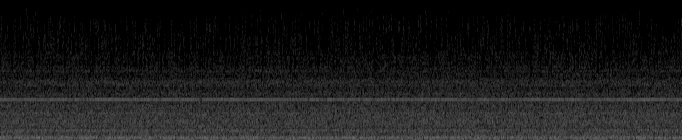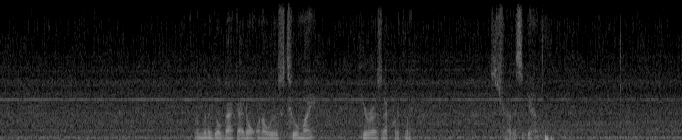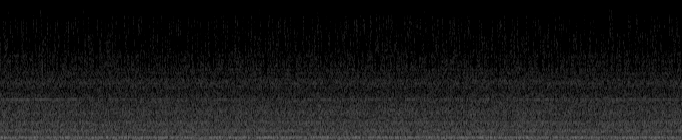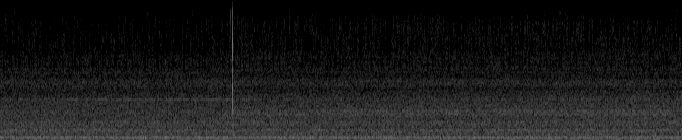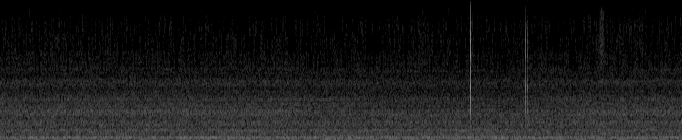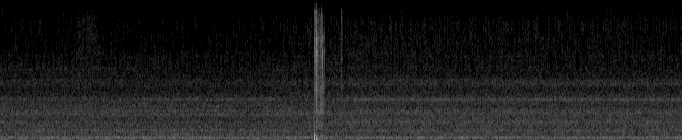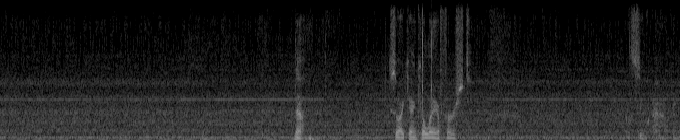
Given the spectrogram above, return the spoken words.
Go back. I don't want to lose two of my heroes that quickly. Let's try this again. So I can kill Leia first. Let's see what happens.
